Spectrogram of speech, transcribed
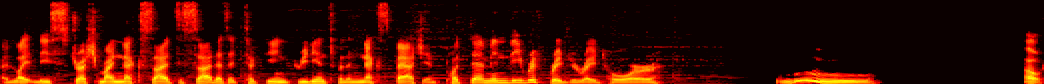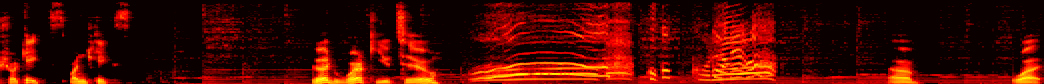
I lightly stretched my neck side to side as I took the ingredients for the next batch and put them in the refrigerator. Ooh. Oh, shortcakes, sponge cakes. Good work, you two. Uh, what?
